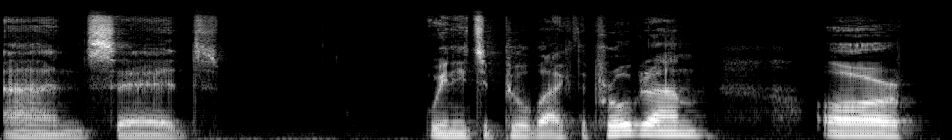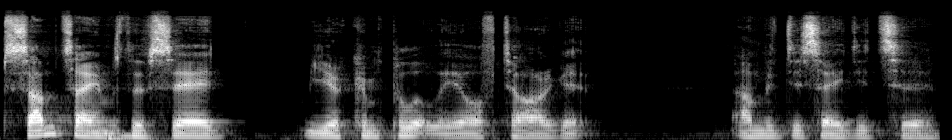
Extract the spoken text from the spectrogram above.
and said, "We need to pull back the program," or sometimes they've said, "You're completely off target," and we decided to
